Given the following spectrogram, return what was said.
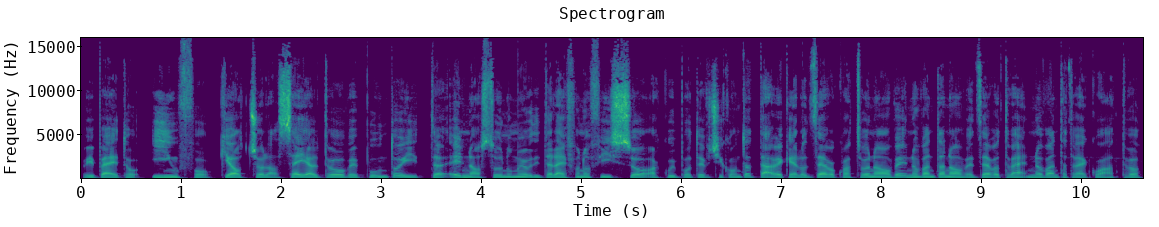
ripeto info chiocciola seialtrove.it e il nostro numero di telefono fisso a cui poterci contattare che è lo 049 99 03 93 4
